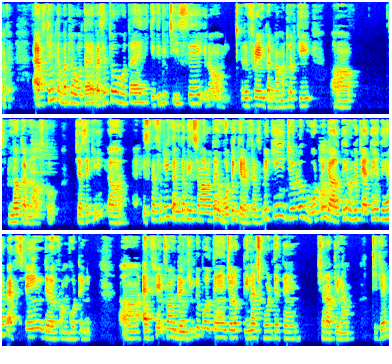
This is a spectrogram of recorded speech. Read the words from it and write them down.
ओके. एब्सटेन का मतलब होता है, वैसे तो होता है कि किसी भी चीज़ से यू नो रिफ्रेन करना मतलब कि न करना उसको। जैसे कि स्पेसिफिकली कभी कभी इस्तेमाल होता है वोटिंग के रेफरेंस में कि जो लोग वोट नहीं डालते हैं उन्हें कहते हैं they have abstained from voting abstain from drinking भी बोलते हैं, जो लोग पीना छोड़ देते हैं, शराब पीना, ठीक है?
